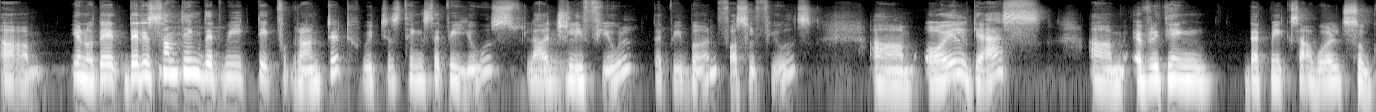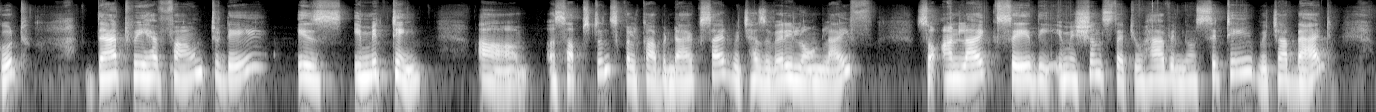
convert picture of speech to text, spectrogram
um, you know, there, there is something that we take for granted, which is things that we use, largely fuel that we burn, fossil fuels, um, oil, gas, um, everything that makes our world so good. That we have found today is emitting um, a substance called carbon dioxide, which has a very long life. So, unlike, say, the emissions that you have in your city, which are bad,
